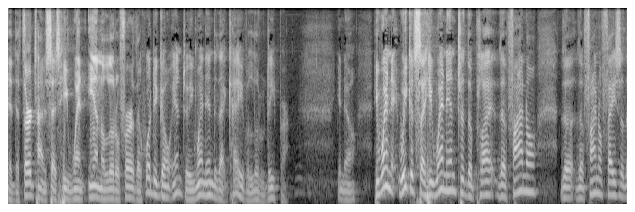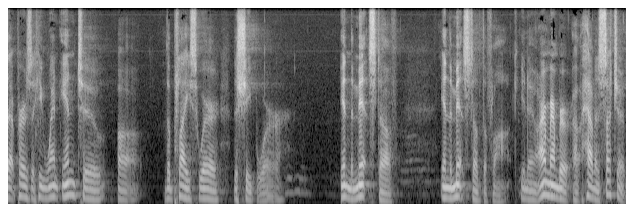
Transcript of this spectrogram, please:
and the third time it says he went in a little further. What did he go into? He went into that cave a little deeper. You know, he went. We could say he went into the play, the final, the the final phase of that prayer. That he went into uh, the place where the sheep were in the midst of in the midst of the flock you know. I remember uh, having such a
